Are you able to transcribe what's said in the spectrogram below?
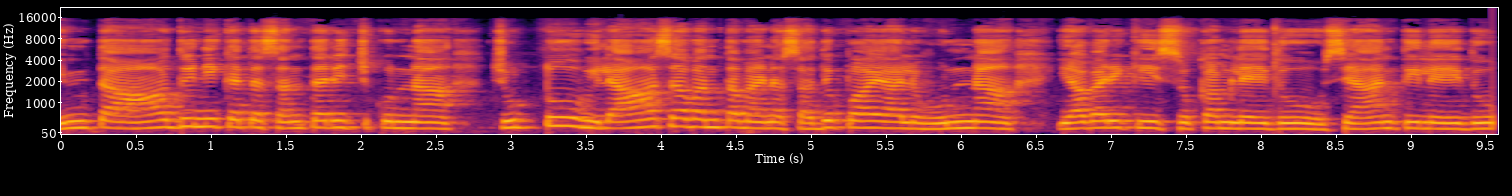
ఇంత ఆధునికత సంతరించుకున్న చుట్టూ విలాసవంతమైన సదుపాయాలు ఉన్నా ఎవరికీ సుఖం లేదు శాంతి లేదు.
